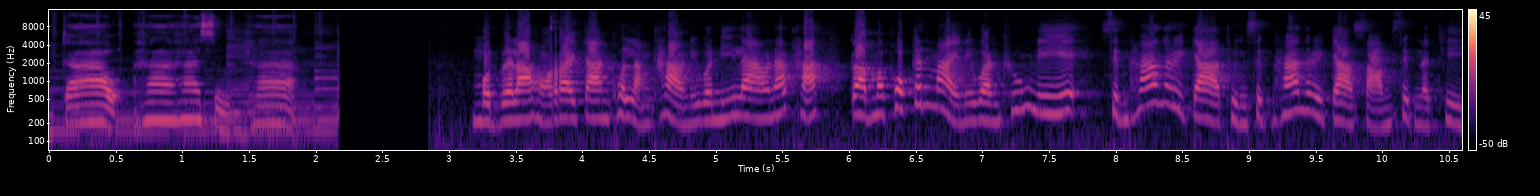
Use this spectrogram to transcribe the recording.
115-419-5505หมดเวลาของรายการคนหลังข่าวในวันนี้แล้วนะคะ กลับมาพบกันใหม่ในวันพรุ่งนี้ 15นาฬิกาถึง 15นาฬิกา30 นาที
